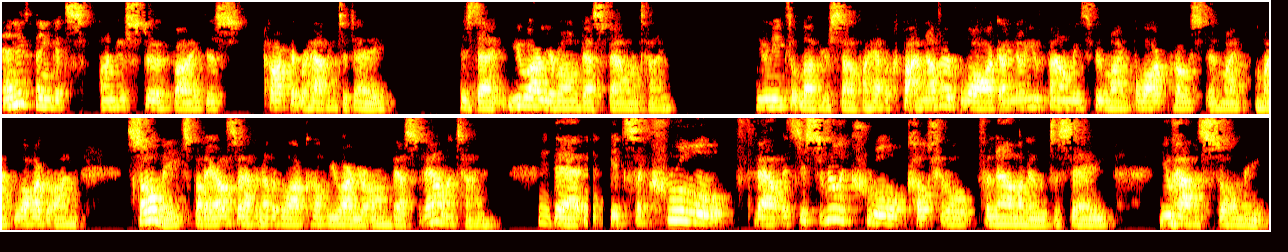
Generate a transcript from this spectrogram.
anything gets understood by this talk that we're having today is that you are your own best Valentine. You need to love yourself. I have a, another blog. I know you found me through my blog post and my, my blog on soulmates, but I also have another blog called You Are Your Own Best Valentine. Mm-hmm. That it's a cruel, it's just a really cruel cultural phenomenon to say you have a soulmate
